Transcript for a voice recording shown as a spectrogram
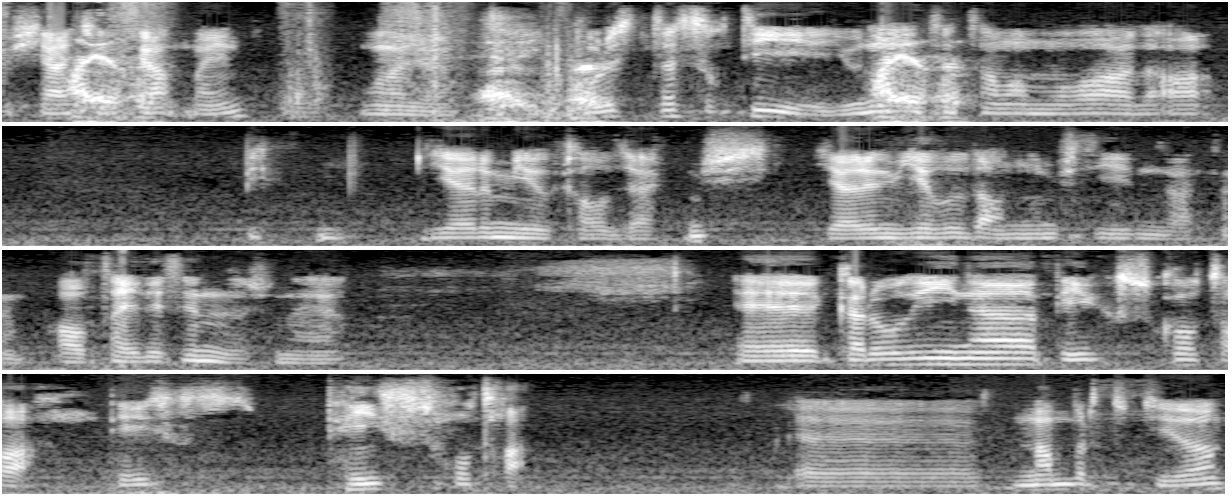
Bir şey açık yapmayın. Buna göre. City United tamamı vardı. Aa, Bir, bir- yarım yıl kalacakmış. Yarım yılı da anlamış değilim zaten. 6 ay desenize şuna ya. Ee, Carolina Peixota. Peix, Peixota. Ee, number tutuyor.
